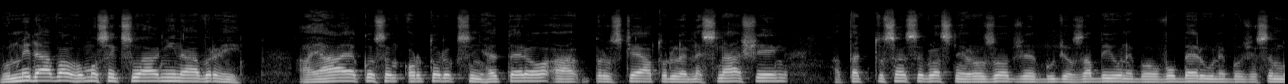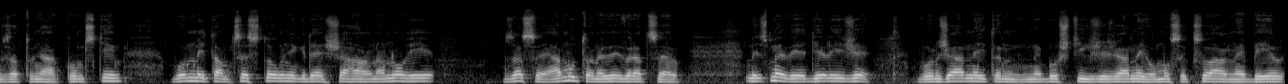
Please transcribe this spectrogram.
on mi dával homosexuální návrhy. A já jako jsem ortodoxní hetero a prostě já tohle nesnáším. A tak to jsem se vlastně rozhodl, že buď ho zabiju, nebo ho oberu, nebo že se mu za to nějak pomstím. On mi tam cestou někde šahal na nohy. Zase já mu to nevyvracel. My jsme věděli, že on žádný ten neboštík, že žádný homosexuál nebyl,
